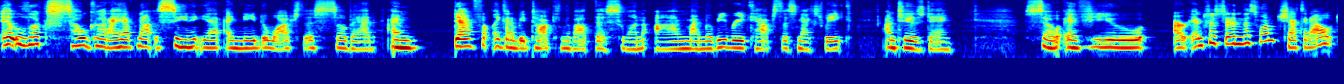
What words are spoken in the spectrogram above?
it looks so good. I have not seen it yet. I need to watch this so bad. I'm definitely going to be talking about this one on my movie recaps this next week on Tuesday. So if you are interested in this one, check it out.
